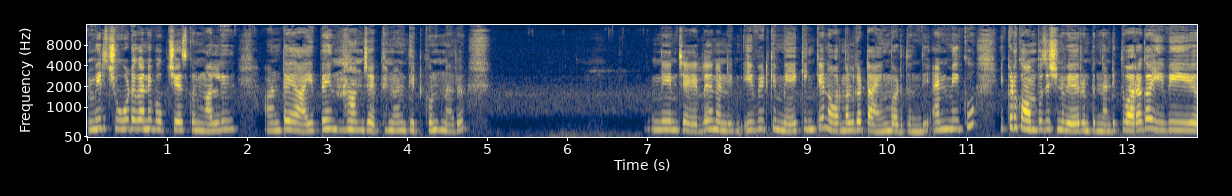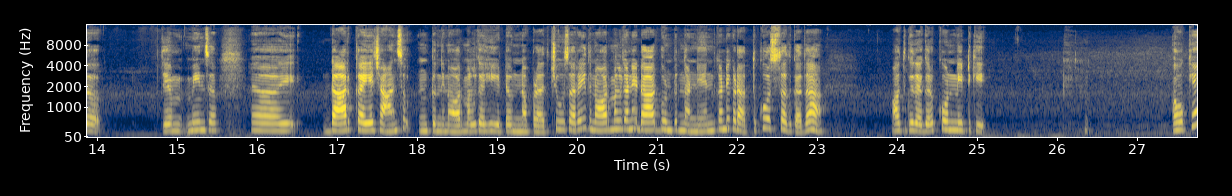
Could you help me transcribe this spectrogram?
మీరు చూడగానే బుక్ చేసుకుని మళ్ళీ అంటే అయిపోయిందా అని చెప్పి నన్ను తిట్టుకుంటున్నారు. నేను చేయలేనండి. ఈ వీటికి మేకింగ్కే నార్మల్గా టైం పడుతుంది. అండ్ మీకు ఇక్కడ కాంపోజిషన్ వేరుంటుందండి. త్వరగా ఇవి మీన్స్ డార్క్ అయ్యే ఛాన్స్ ఉంటుంది నార్మల్గా హీట్ ఉన్నప్పుడు. అది చూసారా? ఇది నార్మల్గానే డార్క్ ఉంటుందండి. ఎందుకంటే ఇక్కడ అతుకు వస్తుంది కదా. అతుకు దగ్గర కొన్నిటికి. ఓకే.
